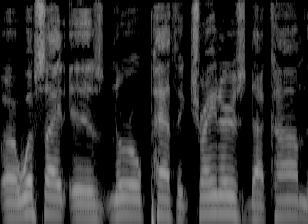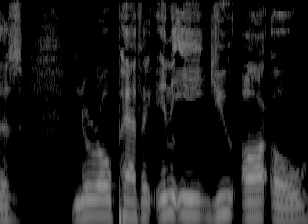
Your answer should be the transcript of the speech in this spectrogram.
uh, website is neuropathictrainers.com. There's neuropathic N E U R O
